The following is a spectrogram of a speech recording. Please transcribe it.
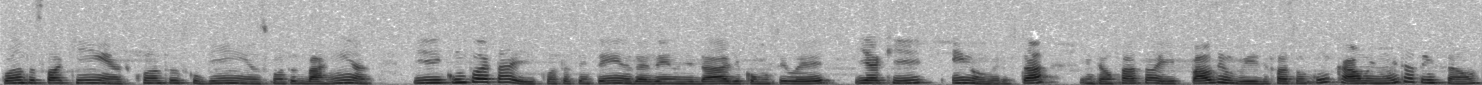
quantas plaquinhas, quantos cubinhos, quantas barrinhas e completar aí quantas centenas, dezenas, unidade, como se lê e aqui em números, tá? Então façam aí, pausem o vídeo, façam com calma e muita atenção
